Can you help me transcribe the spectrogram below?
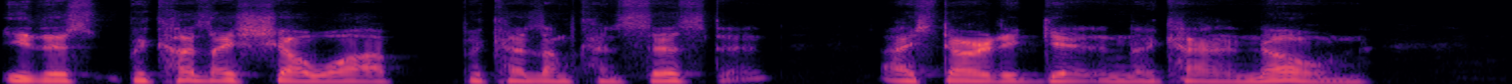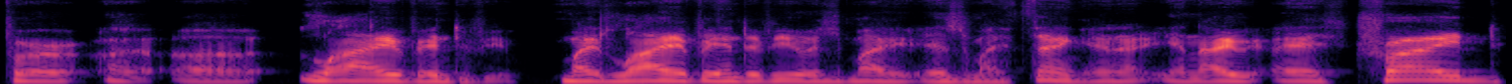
you just because I show up because I'm consistent, I started getting the kind of known for a, a live interview. My live interview is my is my thing, and I, and I I tried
